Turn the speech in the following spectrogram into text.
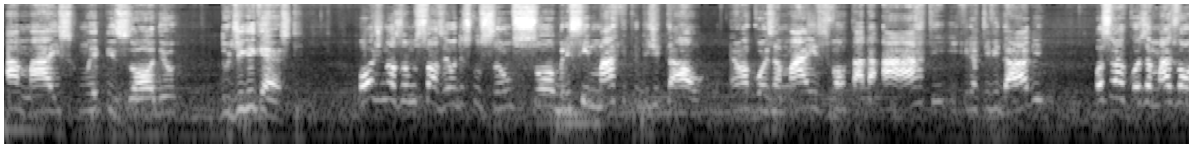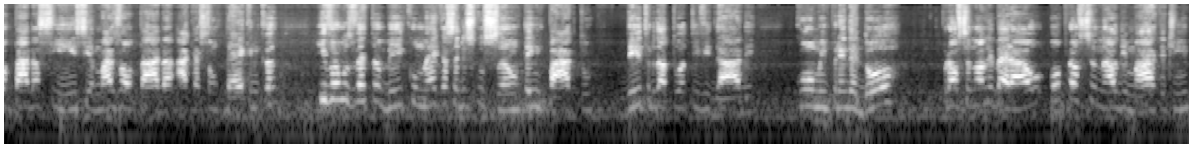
a mais um episódio do DigCast. Hoje nós vamos fazer uma discussão sobre se marketing digital é uma coisa mais voltada à arte e criatividade ou se é uma coisa mais voltada à ciência, mais voltada à questão técnica. E vamos ver também como é que essa discussão tem impacto dentro da tua atividade como empreendedor, profissional liberal ou profissional de marketing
